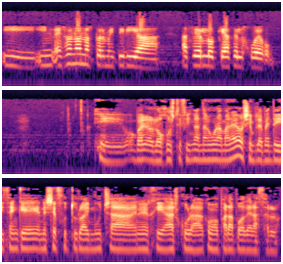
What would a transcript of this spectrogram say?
y, y eso no nos permitiría hacer lo que hace el juego. Y, bueno, ¿Lo justifican de alguna manera o simplemente dicen que en ese futuro hay mucha energía oscura como para poder hacerlo?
